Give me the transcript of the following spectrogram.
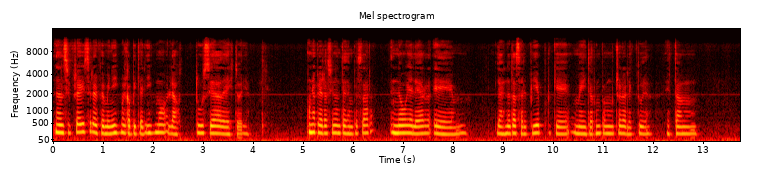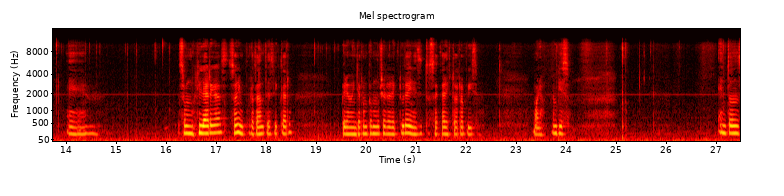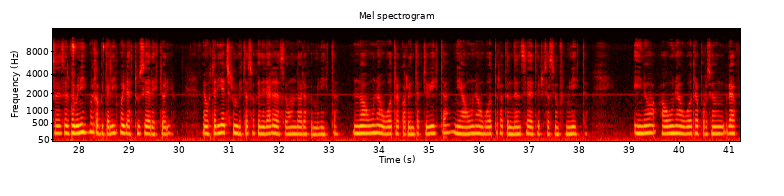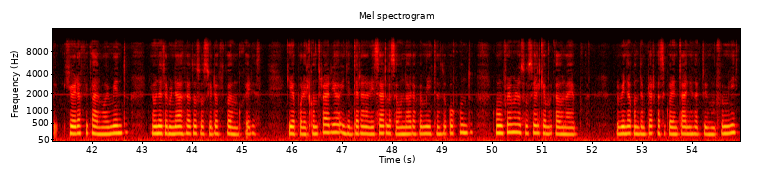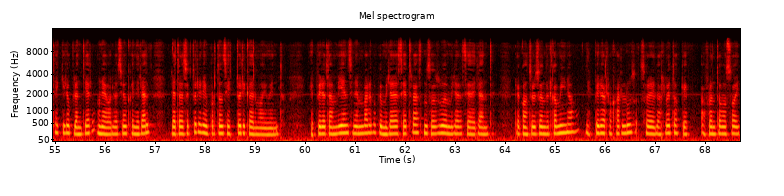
Nancy Fraser, el feminismo, el capitalismo, la astucia de la historia. Una aclaración antes de empezar. No voy a leer eh, las notas al pie porque me interrumpe mucho la lectura. Están. Eh, son muy largas, son importantes, sí, claro. Pero me interrumpe mucho la lectura y necesito sacar esto rapidísimo. Bueno, empiezo. Entonces, el feminismo, el capitalismo y la astucia de la historia. Me gustaría echar un vistazo general a la segunda ola feminista, no a una u otra corriente activista, ni a una u otra tendencia de teorización feminista, y no a una u otra porción geográfica del movimiento ni a un determinado estrato sociológico de mujeres. Quiero, por el contrario, intentar analizar la segunda ola feminista en su conjunto como un fenómeno social que ha marcado una época Volviendo a contemplar casi 40 años de activismo feminista, quiero plantear una evaluación general de la trayectoria y la importancia histórica del movimiento. Espero también, sin embargo, que mirar hacia atrás nos ayude a mirar hacia adelante. Reconstrucción del camino, espero arrojar luz sobre los retos que afrontamos hoy,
